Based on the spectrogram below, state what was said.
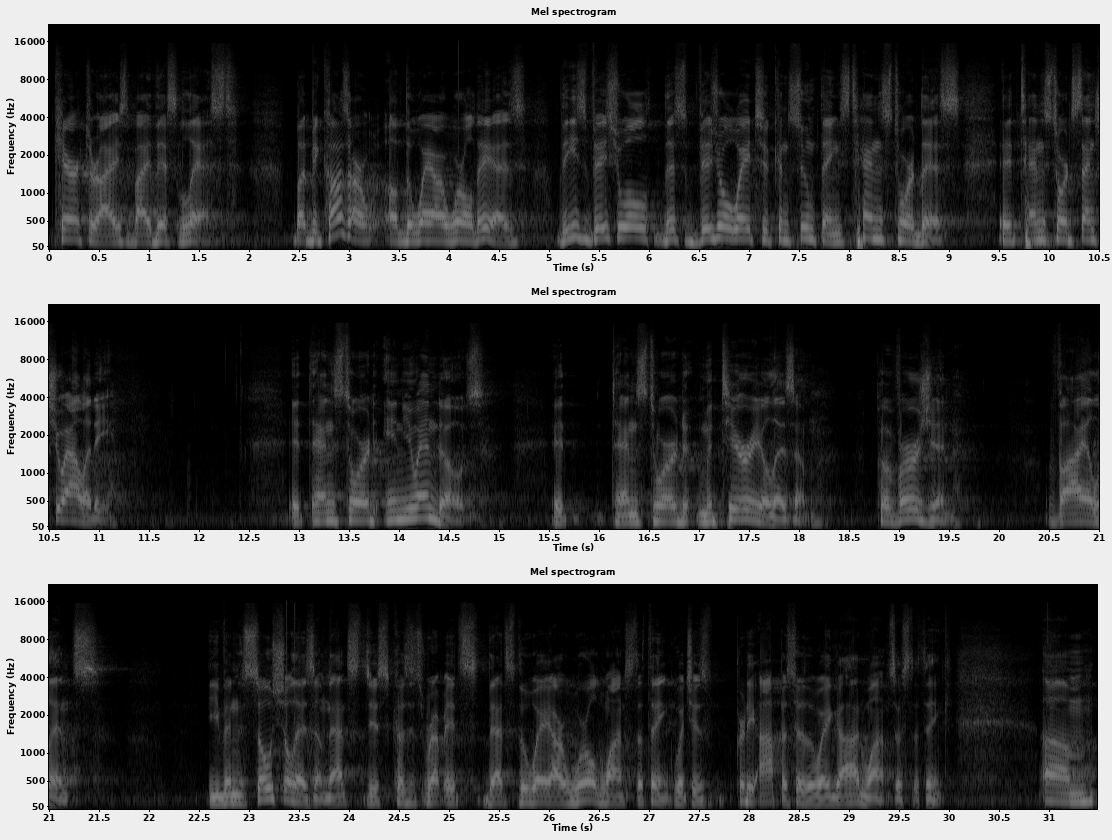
characterized by this list. But because our, of the way our world is, these visual, this visual way to consume things tends toward this. It tends toward sensuality. It tends toward innuendos. It tends toward materialism, perversion, violence, even socialism. That's just because it's, it's, that's the way our world wants to think, which is pretty opposite of the way God wants us to think. Um,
